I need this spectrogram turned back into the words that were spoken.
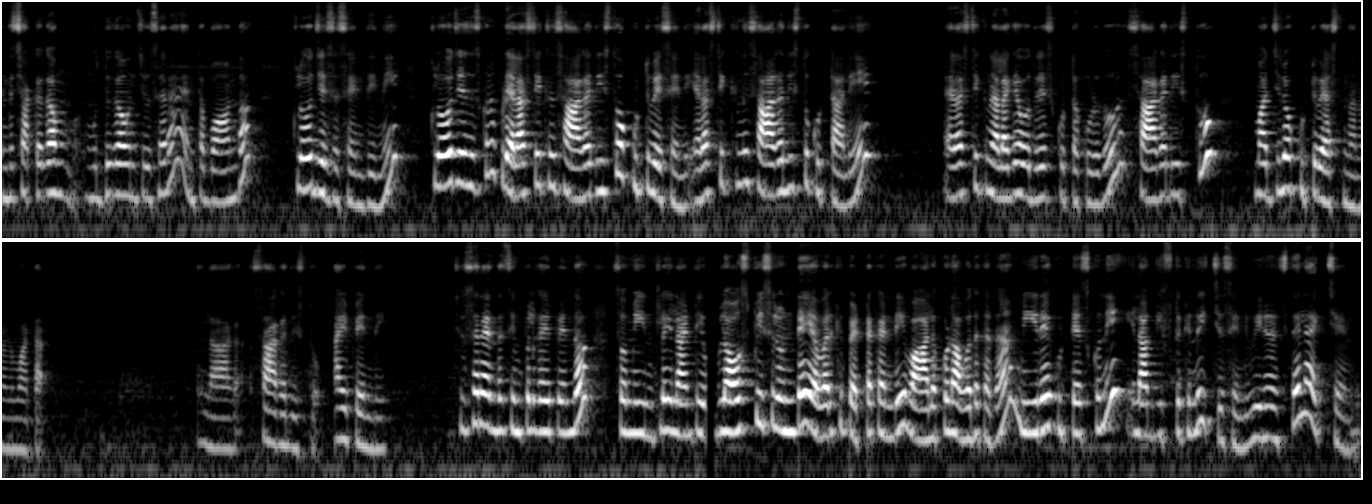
ఎంత చక్కగా ముద్దుగా ఉంది చూసారా? ఎంత బాగుందో. క్లోజ్ చేసేసేయండి దీన్ని. క్లోజ్ చేసేసుకుని ఇప్పుడు ఎలాస్టిక్ని సాగదీస్తూ ఒక కుట్టు వేసేయండి. ఎలాస్టిక్ని సాగదీస్తూ కుట్టాలి. ఎలాస్టిక్ని అలాగే వదిలేసి కుట్టకూడదు. సాగదీస్తూ మధ్యలో కుట్టు వేస్తున్నాను అనమాట ఇలాగా సాగదీస్తూ. అయిపోయింది. చూసారా ఎంత సింపుల్గా అయిపోయిందో? సో మీ ఇంట్లో ఇలాంటి బ్లౌజ్ పీసులు ఉంటే ఎవరికి పెట్టకండి వాళ్ళకు కూడా అవ్వదు కదా. మీరే కుట్టేసుకుని ఇలా గిఫ్ట్ కింద ఇచ్చేసేయండి. వీడియో నచ్చితే లైక్ చేయండి.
